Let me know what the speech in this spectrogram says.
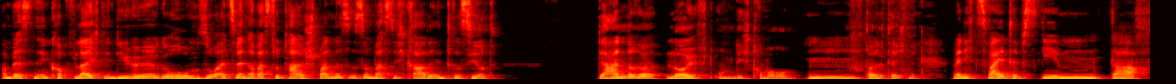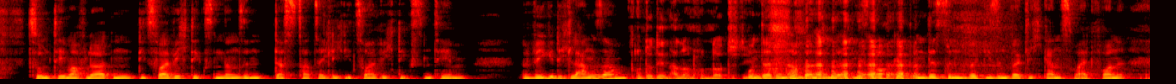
am besten den Kopf leicht in die Höhe gehoben, so als wenn da was total Spannendes ist und was dich gerade interessiert. Der andere läuft um dich drumherum. Mhm. Tolle Technik. Wenn ich zwei Tipps geben darf zum Thema Flirten, die zwei wichtigsten, dann sind das tatsächlich die zwei wichtigsten Themen bewege dich langsam. Unter den anderen 100. Die unter den anderen 100, die es noch gibt. Und das sind wirklich, die sind wirklich ganz weit vorne. Ja.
